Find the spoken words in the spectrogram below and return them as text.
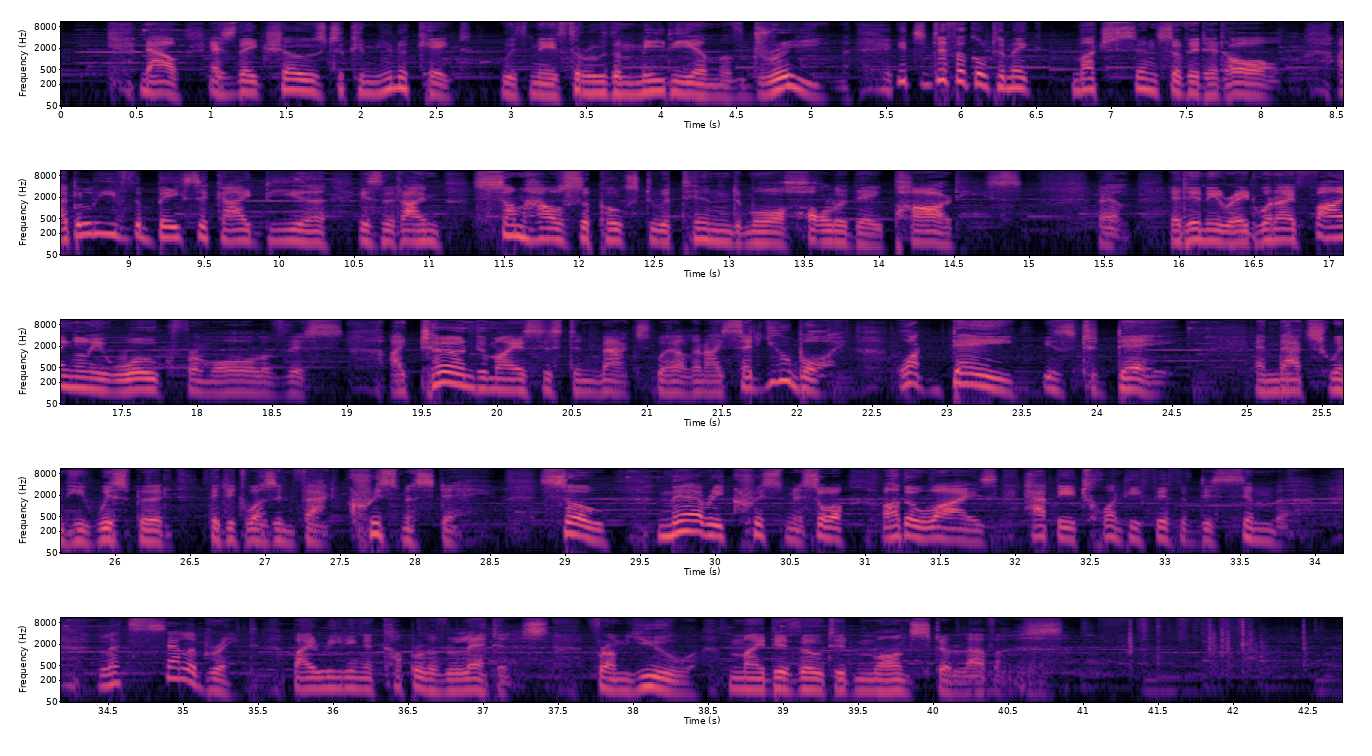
Now, as they chose to communicate with me through the medium of dream, it's difficult to make much sense of it at all. I believe the basic idea is that I'm somehow supposed to attend more holiday parties. Well, at any rate, when I finally woke from all of this, I turned to my assistant Maxwell and I said, You boy, what day is today? And that's when he whispered that it was in fact Christmas Day. So, Merry Christmas, or otherwise, Happy 25th of December. Let's celebrate by reading a couple of letters from you, my devoted monster lovers.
